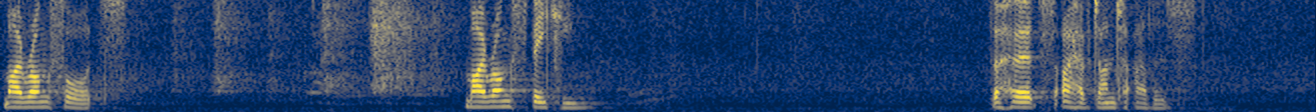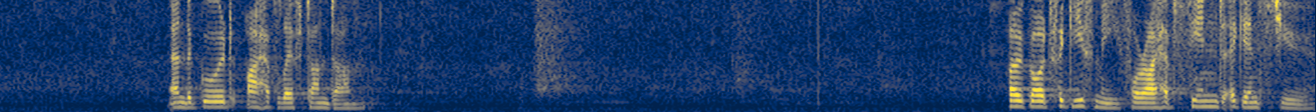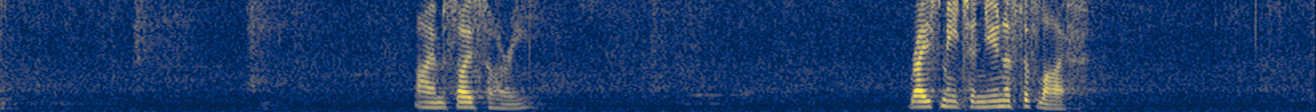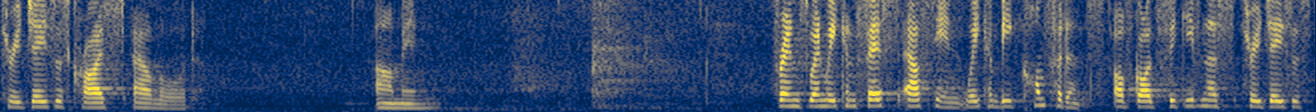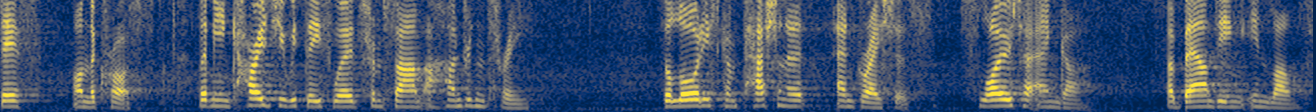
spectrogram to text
my wrong thoughts, my wrong speaking. The hurts I have done to others, and the good I have left undone. O oh God, forgive me, for I have sinned against you. I am so sorry. Raise me to newness of life through Jesus Christ our Lord. Amen. Friends, when we confess our sin, we can be confident of God's forgiveness through Jesus' death on the cross. Let me encourage you with these words from Psalm 103 The Lord is compassionate and gracious, slow to anger, abounding in love.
